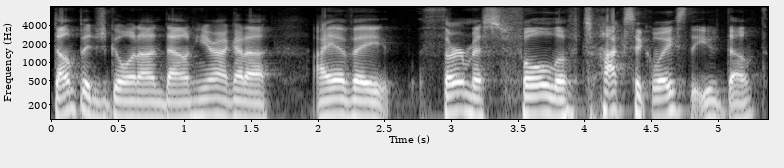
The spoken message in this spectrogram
dumpage going on down here. I got a, I have a thermos full of toxic waste that you've dumped."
